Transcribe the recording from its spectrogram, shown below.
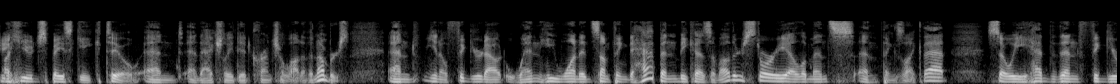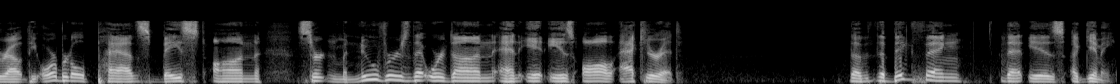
a huge space geek too and and actually did crunch a lot of the numbers and you know figured out when he wanted something to happen because of other story elements and things like that so he had to then figure out the orbital paths based on certain maneuvers that were done and it is all accurate the the big thing that is a gimme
